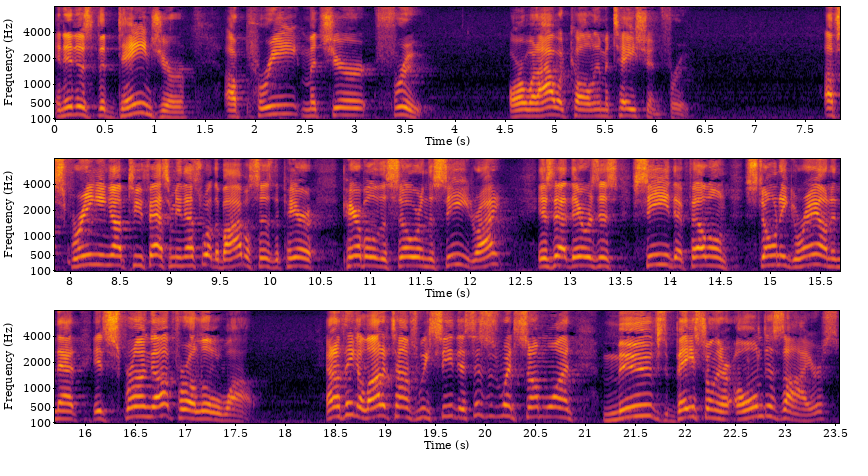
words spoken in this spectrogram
and it is the danger of premature fruit, or what I would call imitation fruit. Of springing up too fast. I mean, that's what the Bible says the par- parable of the sower and the seed, right? Is that there was this seed that fell on stony ground and that it sprung up for a little while. And I think a lot of times we see this. This is when someone moves based on their own desires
